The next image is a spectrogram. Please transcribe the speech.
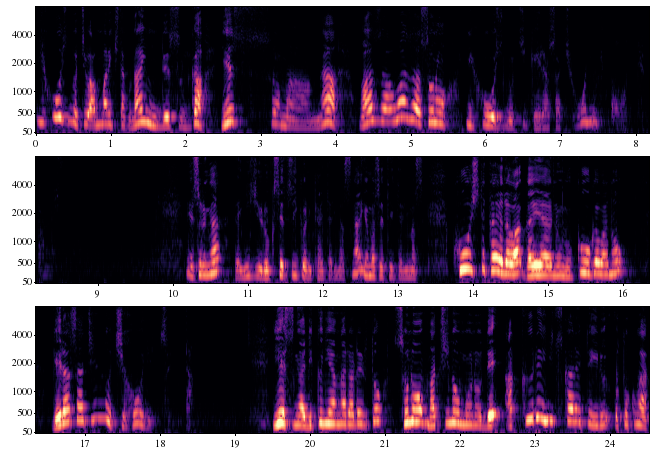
違法人の地はあんまり行きたくないんですがイエス様がわざわざその違法人の地ゲラサ地方に行こう。それが26節以降に書いてありますが読ませていただきます。こうして彼らはガイアの向こう側のゲラサ人の地方に着いた。イエスが陸に上がられるとその町の者で悪霊に疲れている男が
